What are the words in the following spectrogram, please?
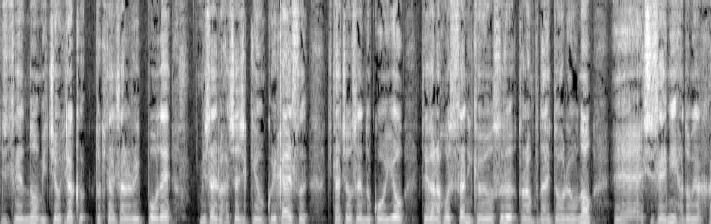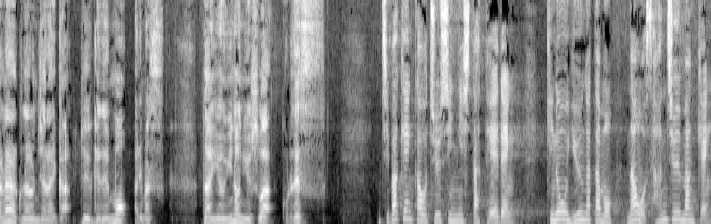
実現の道を開くと期待される一方でミサイル発射実験を繰り返す北朝鮮の行為を手柄欲しさに許容するトランプ大統領の、えー、姿勢に歯止めがかからなくなるんじゃないかという懸念もあります。第4位のニュースはこれです。千葉県下を中心にした停電。昨日夕方もなお30万件。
